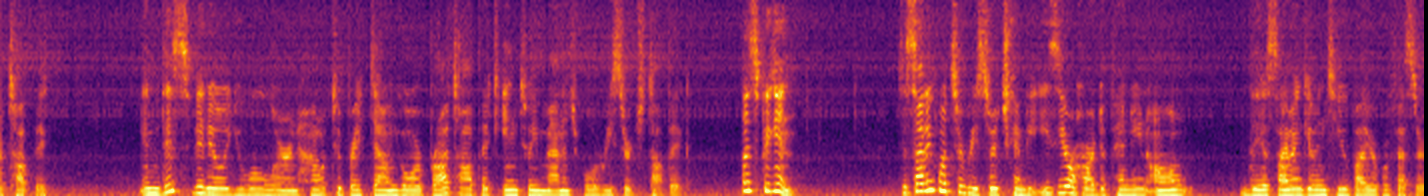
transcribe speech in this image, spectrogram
your topic. In this video, you will learn how to break down your broad topic into a manageable research topic. Let's begin. Deciding what to research can be easy or hard depending on the assignment given to you by your professor.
